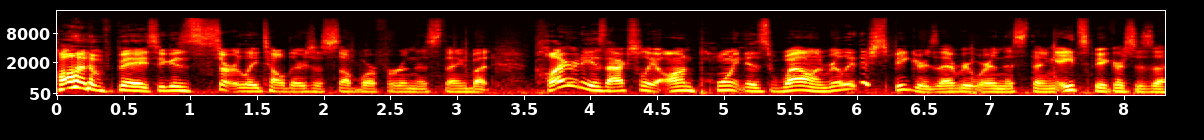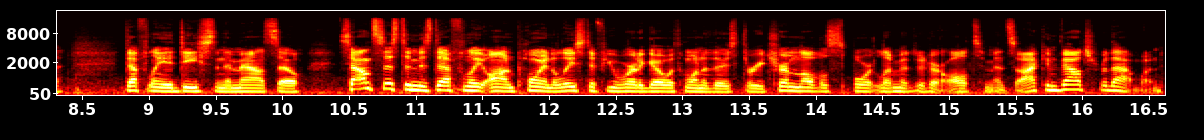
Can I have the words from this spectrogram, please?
Ton of bass. You can certainly tell there's a subwoofer in this thing, but clarity is actually on point as well. And really there's speakers everywhere in this thing. Eight speakers is a definitely a decent amount. So sound system is definitely on point, at least if you were to go with one of those three trim levels, sport, limited, or ultimate. So I can vouch for that one.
